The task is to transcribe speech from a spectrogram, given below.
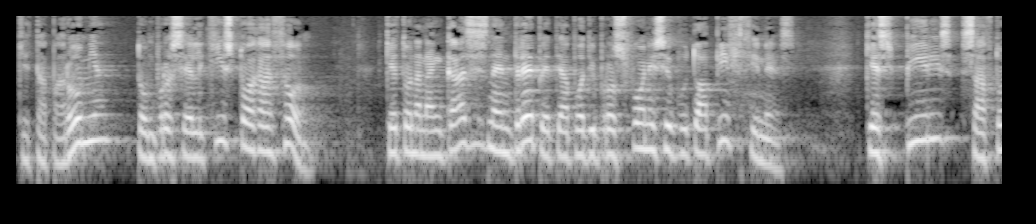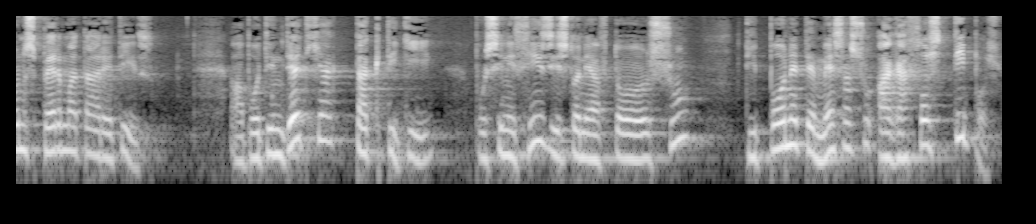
και τα παρόμοια τον προσελκύεις το αγαθόν και τον αναγκάζεις να εντρέπεται από την προσφώνηση που το απίφθινες και σπείρεις σε αυτόν σπέρματα αρετής. Από την τέτοια τακτική που συνηθίζεις τον εαυτό σου τυπώνεται μέσα σου αγαθός τύπος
